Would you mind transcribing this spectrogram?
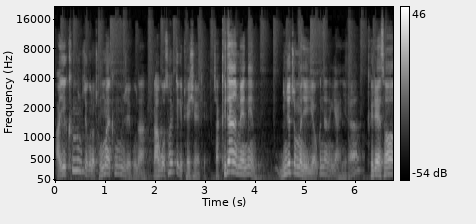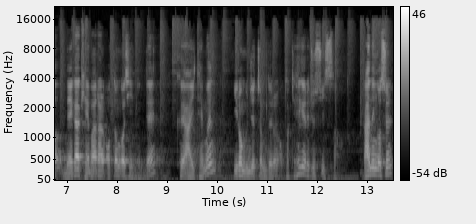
아 이게 큰 문제구나 정말 큰 문제구나 라고 설득이 되셔야 돼요 자그 다음에는 문제점만 얘기하고 끝나는 게 아니라 그래서 내가 개발할 어떤 것이 있는데 그 아이템은 이런 문제점들을 어떻게 해결해 줄 수 있어 라는 것을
